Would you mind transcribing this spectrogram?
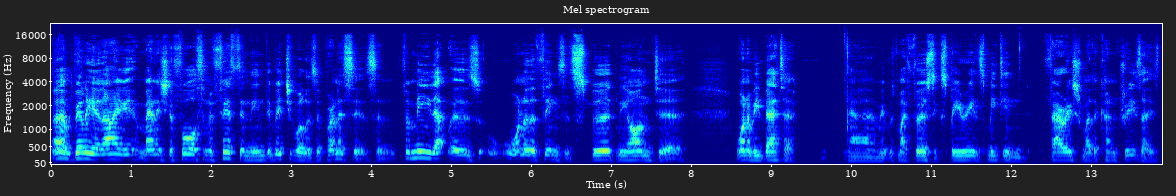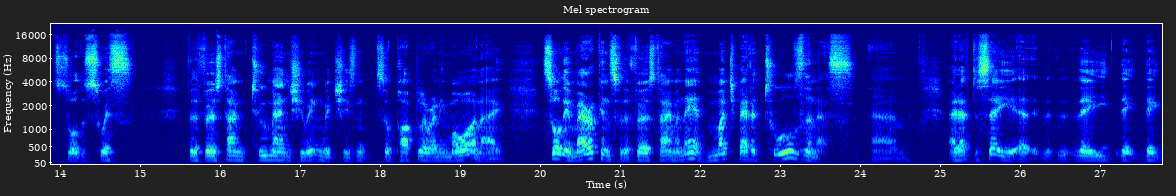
Um, Billy and I managed a fourth and a fifth in the individual as apprentices, and for me that was one of the things that spurred me on to want to be better. Um, it was my first experience meeting farriers from other countries. I saw the Swiss for the first time two man shoeing, which isn't so popular anymore, and I saw the Americans for the first time, and they had much better tools than us. Um, I'd have to say uh, they they they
